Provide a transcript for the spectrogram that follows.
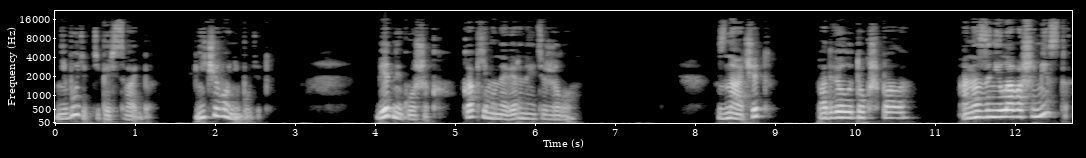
Не будет теперь свадьбы. Ничего не будет. Бедный Гошек, как ему, наверное, тяжело. Значит, подвел итог Шпала, она заняла ваше место?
